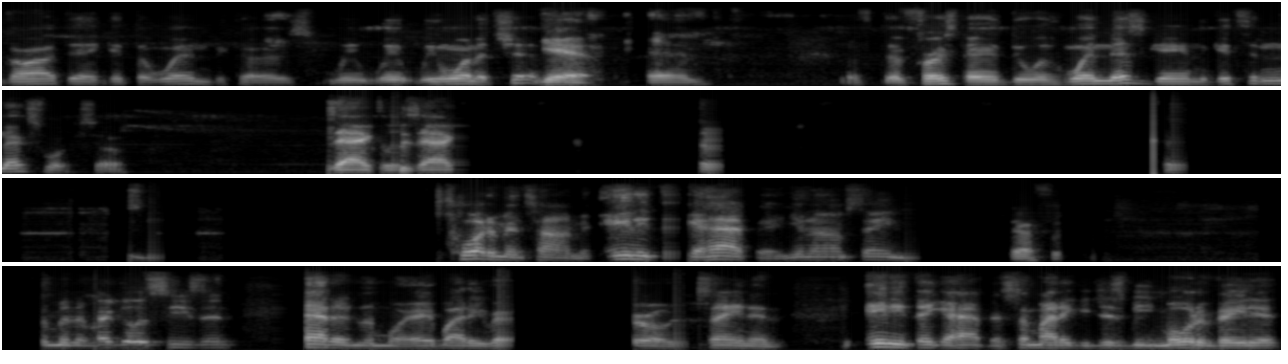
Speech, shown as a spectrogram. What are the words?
go out there and get the win because we we, we want to chip. Yeah, and the first thing to do is win this game to get to the next one. So exactly, exactly. Tournament time. Anything can happen. You know what I'm saying? Definitely. In the regular season, had it no more. Everybody saying and anything can happen. Somebody could just be motivated.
